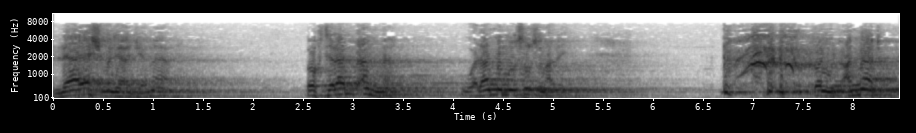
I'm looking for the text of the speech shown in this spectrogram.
لا يشمل يا جماعة. أخت الأب عمة والعمة منصوص عليه. طيب عماتكم.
